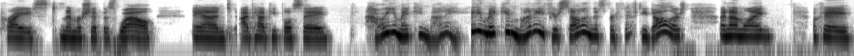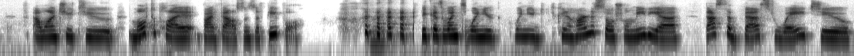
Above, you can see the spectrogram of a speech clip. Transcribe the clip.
priced membership as well. And I've had people say, How are you making money? How are you making money if you're selling this for $50? And I'm like, Okay, I want you to multiply it by thousands of people. Right. because once when you when you can harness social media, that's the best way to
